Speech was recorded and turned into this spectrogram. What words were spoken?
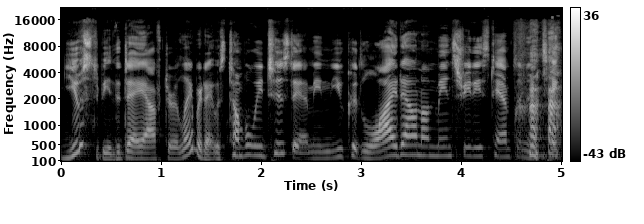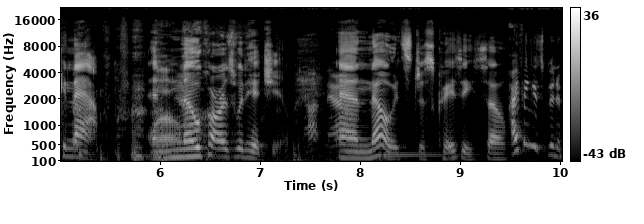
used to be the day after Labor Day. It was Tumbleweed Tuesday. I mean, you could lie down on Main Street, East Hampton, and take a nap, and no cars would hit you. Not now. And no, it's just crazy. So I think it's been a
